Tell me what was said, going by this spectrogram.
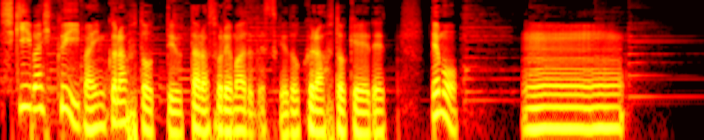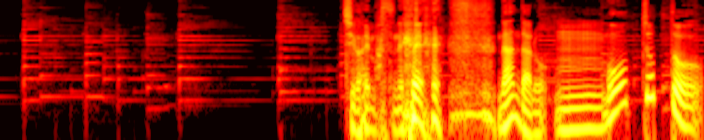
敷居は低いマインクラフトって言ったらそれまでですけど、クラフト系で。でも、うーん、違いますね なんだろう。うん、もうちょっと、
